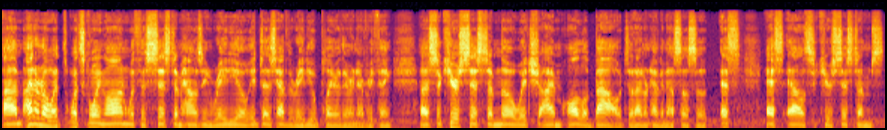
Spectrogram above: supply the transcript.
Um, I don't know what, what's going on with the system, Housing Radio. It does have the radio player there and everything. A secure system, though, which I'm all about, and I don't have an SSL, SSL Secure Systems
